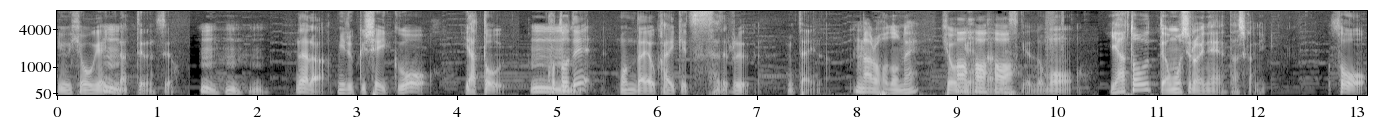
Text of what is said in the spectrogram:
いう表現になってるんですよ、うん。うん。だからミルクシェイクを雇うんうことで問題を解決させるみたいな。なるほどね。表現なんですけれども。雇うって面白いね確かに。そ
